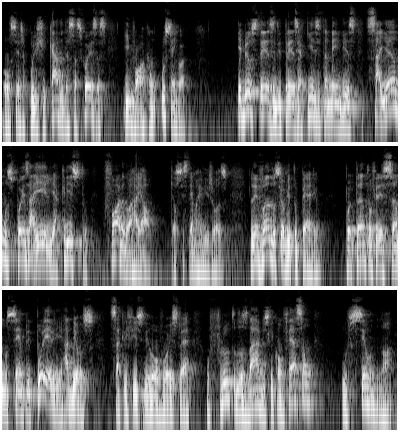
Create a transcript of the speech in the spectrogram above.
ou seja, purificado dessas coisas, invocam o Senhor. Hebreus 13, de 13 a 15, também diz: Saiamos, pois, a Ele, a Cristo, fora do arraial, que é o sistema religioso, levando o seu vitupério Portanto, ofereçamos sempre por ele, a Deus, sacrifício de louvor, isto é, o fruto dos lábios que confessam o seu nome.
